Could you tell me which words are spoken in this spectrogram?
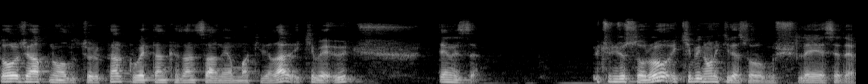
Doğru cevap ne oldu çocuklar? Kuvvetten kazanç sağlayan makineler 2 ve 3 denizde. Üçüncü soru 2012'de sorulmuş LYS'de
